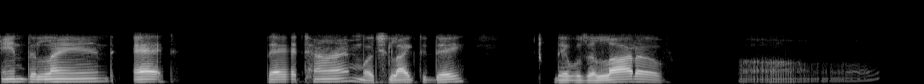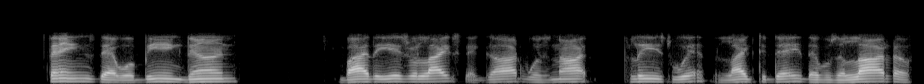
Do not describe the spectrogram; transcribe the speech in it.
in the land at that time, much like today. There was a lot of uh, things that were being done by the Israelites that God was not pleased with. Like today, there was a lot of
